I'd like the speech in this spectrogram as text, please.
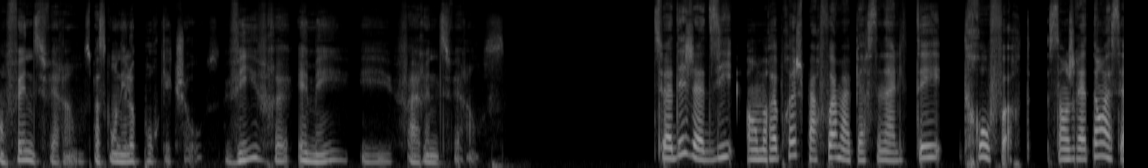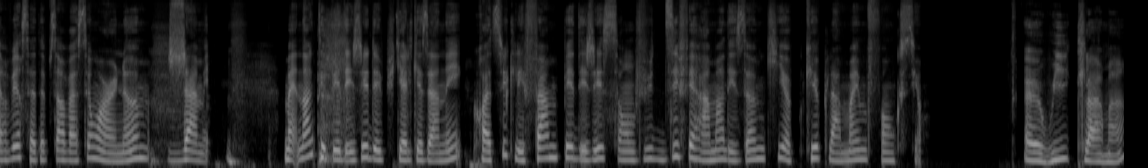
on fait une différence parce qu'on est là pour quelque chose. Vivre, aimer et faire une différence. Tu as déjà dit On me reproche parfois ma personnalité trop forte. Songerait-on à servir cette observation à un homme? Jamais. Maintenant que tu es PDG depuis quelques années, crois-tu que les femmes PDG sont vues différemment des hommes qui occupent la même fonction? Euh, oui, clairement.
